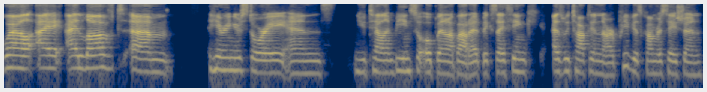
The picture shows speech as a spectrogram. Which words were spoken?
Well, I I loved um, hearing your story and you telling being so open about it because I think as we talked in our previous conversation,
